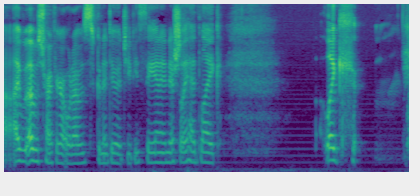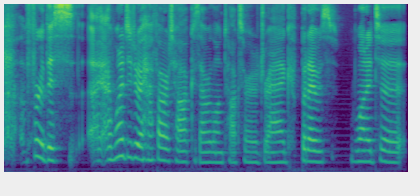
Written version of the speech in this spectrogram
I, I was trying to figure out what I was gonna do at GDC, and I initially had like, like, for this, I, I wanted to do a half hour talk because hour long talks are a drag, but I was wanted to.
